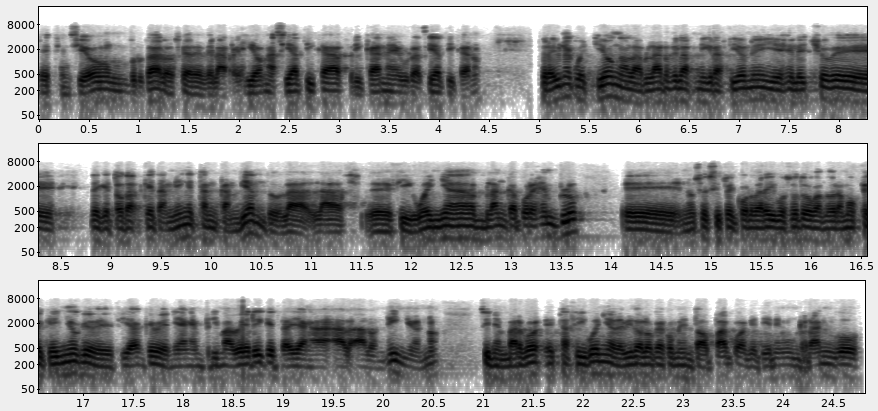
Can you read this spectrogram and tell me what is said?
de extensión brutal, o sea, desde la región asiática, africana, euroasiática, ¿no? Pero hay una cuestión al hablar de las migraciones y es el hecho de, de que, todas, que también están cambiando. La- las eh, cigüeñas blancas, por ejemplo, eh, no sé si recordaréis vosotros cuando éramos pequeños que decían que venían en primavera y que traían a, los niños, ¿no? Sin embargo, esta cigüeña, debido a lo que ha comentado Paco, a que tienen un rango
